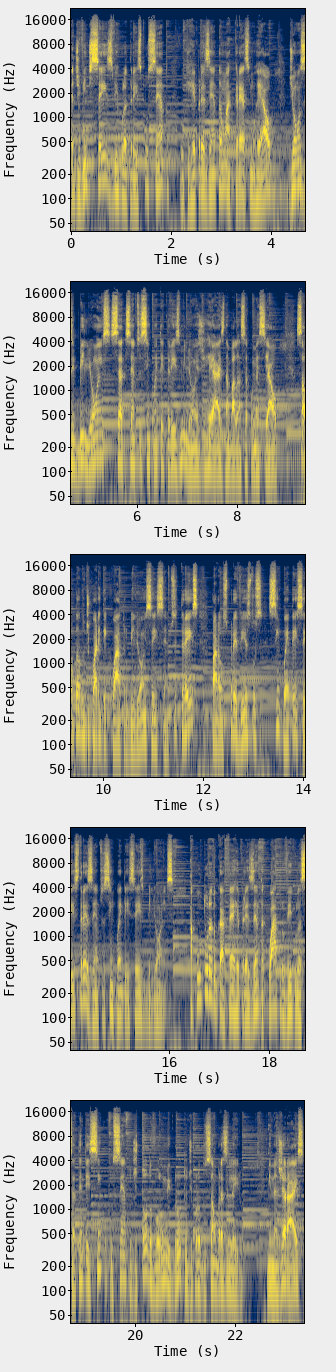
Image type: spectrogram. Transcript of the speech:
é de 26,3%, o que representa um acréscimo real de 11 bilhões 753 milhões de reais na balança comercial, saltando de 44 bilhões 603 para os previstos 56 356 bilhões. A cultura do café representa 4,75% de todo o volume bruto de produção brasileiro. Minas Gerais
